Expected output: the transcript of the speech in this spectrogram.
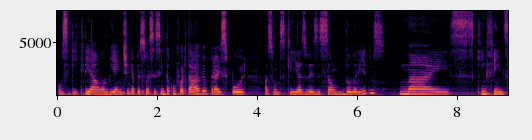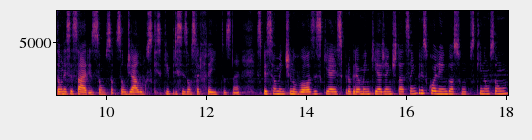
conseguir criar um ambiente em que a pessoa se sinta confortável para expor assuntos que às vezes são doloridos, mas que, enfim, são necessários, são, são, são diálogos que, que precisam ser feitos, né? Especialmente no Vozes, que é esse programa em que a gente está sempre escolhendo assuntos que não são,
